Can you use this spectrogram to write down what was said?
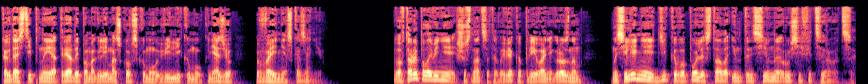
когда степные отряды помогли московскому великому князю в войне с Казанью. Во второй половине XVI века при Иване Грозном население Дикого поля стало интенсивно русифицироваться.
